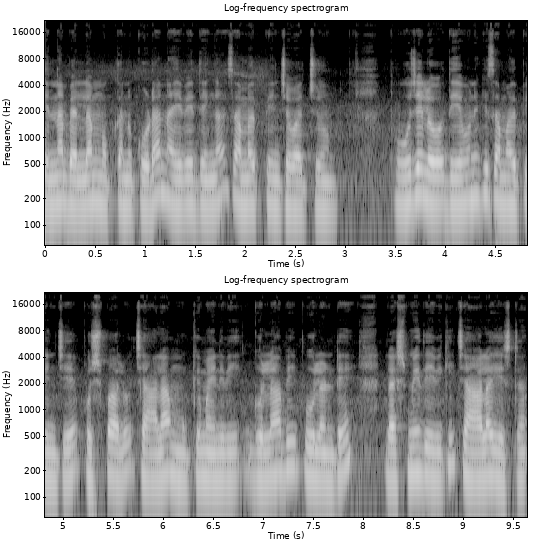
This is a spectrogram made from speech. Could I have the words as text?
చిన్న బెల్లం ముక్కను కూడా నైవేద్యంగా సమర్పించవచ్చు. పూజలో దేవునికి సమర్పించే పుష్పాలు చాలా ముఖ్యమైనవి. గులాబీ పూలంటే లక్ష్మీదేవికి చాలా ఇష్టం.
